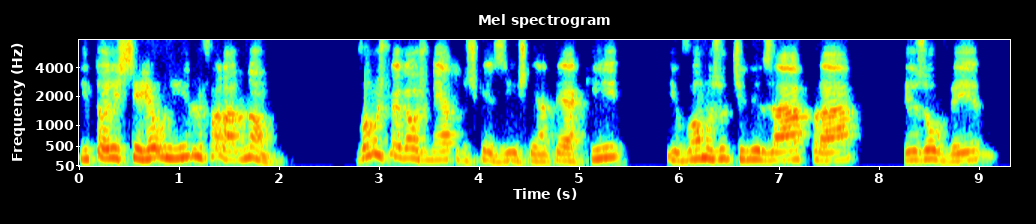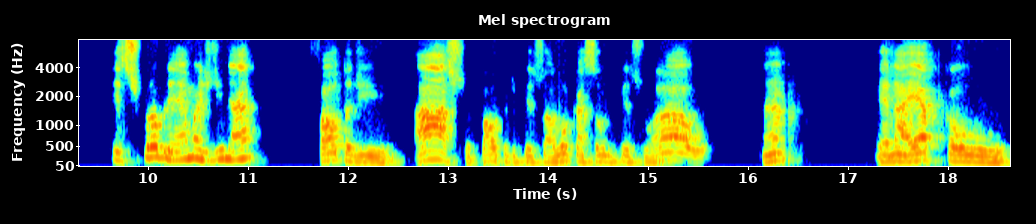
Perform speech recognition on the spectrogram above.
Então, eles se reuniram e falaram: não, vamos pegar os métodos que existem até aqui e vamos utilizar para resolver esses problemas de né, falta de aço, falta de pessoal, alocação de pessoal. Né? É, na época, o,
